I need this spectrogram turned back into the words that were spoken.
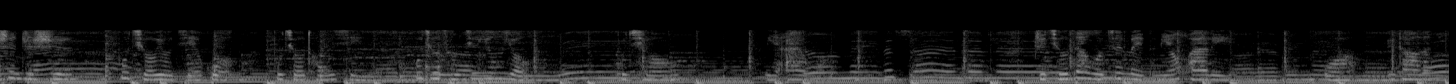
甚至是不求有结果，不求同行，不求曾经拥有，不求你爱我，只求在我最美的年华里，我遇到了你，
